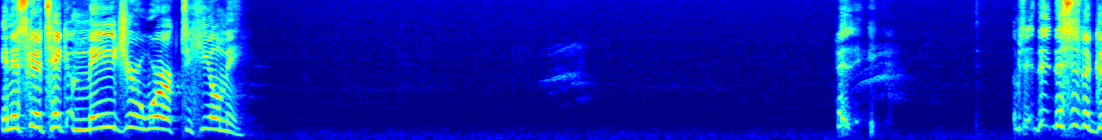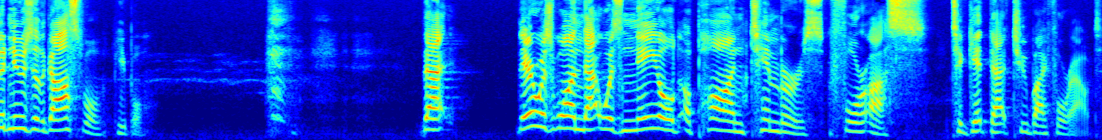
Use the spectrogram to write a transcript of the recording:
And it's going to take major work to heal me. This is the good news of the gospel, people. that there was one that was nailed upon timbers for us to get that two by four out.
